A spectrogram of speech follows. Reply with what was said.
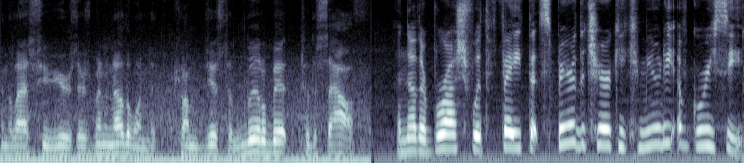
in the last few years. There's been another one that come just a little bit to the south. Another brush with fate that spared the Cherokee community of Greasy,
